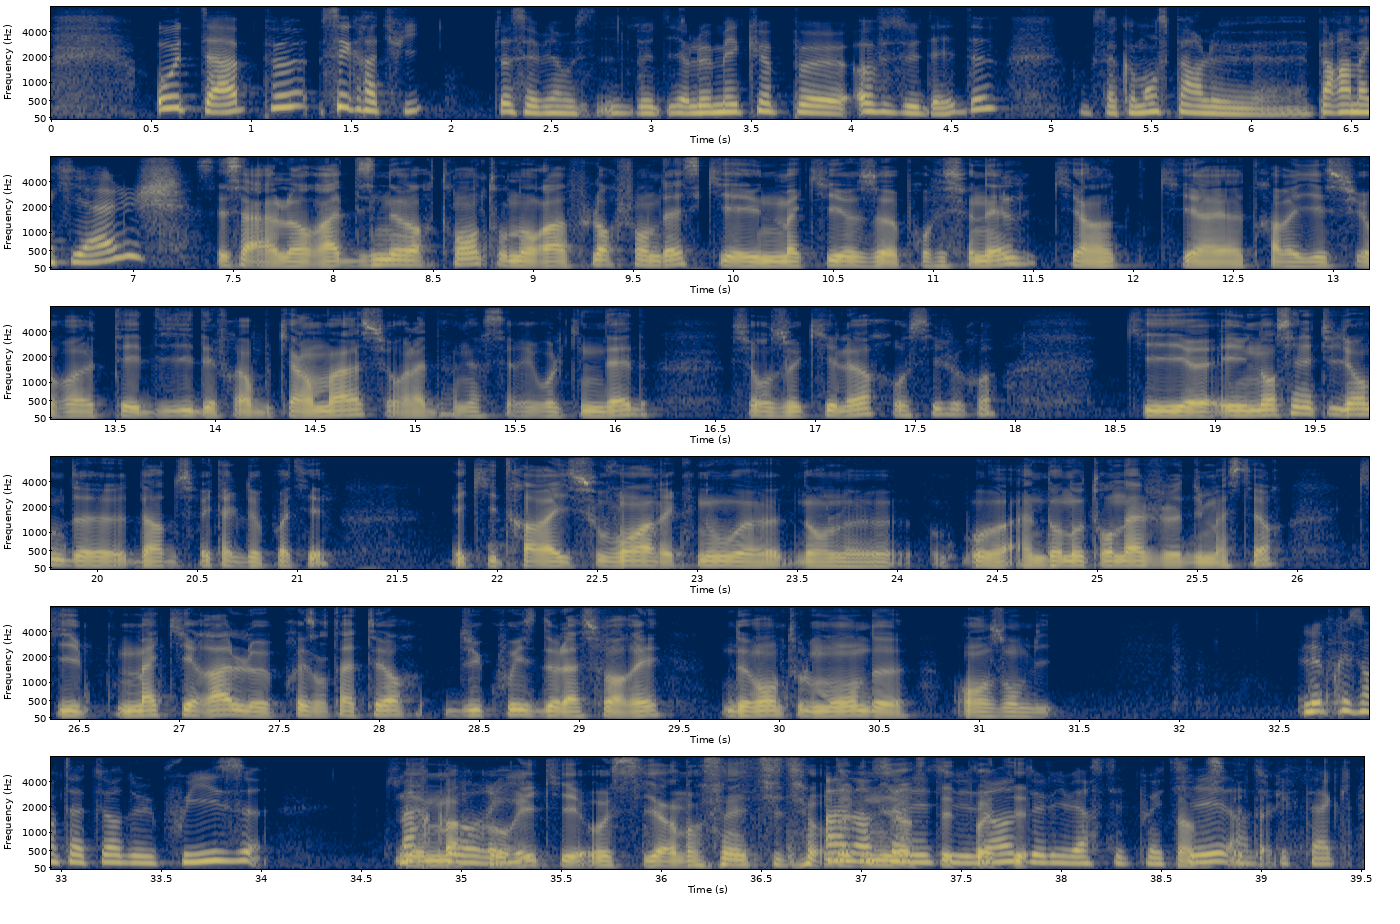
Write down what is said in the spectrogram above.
au TAP, c'est gratuit. Ça, c'est bien aussi de dire. Le Make-up euh, of the Dead. Donc ça commence par, le, par un maquillage. C'est ça. Alors à 19h30, on aura Flore Chandès, qui est une maquilleuse euh, professionnelle, qui a, qui a travaillé sur euh, Teddy des frères Boukarma, sur la dernière série Walking Dead, sur The Killer aussi, je crois, qui euh, est une ancienne étudiante d'art du spectacle de Poitiers et qui travaille souvent avec nous euh, dans, le, dans nos tournages du master, qui maquillera le présentateur du quiz de la soirée devant tout le monde euh, en zombie. Le présentateur de quiz, Qui est Marc Horry. Qui est aussi un ancien étudiant un de l'université de Poitiers. de l'université de Poitiers, un spectacle. spectacle.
